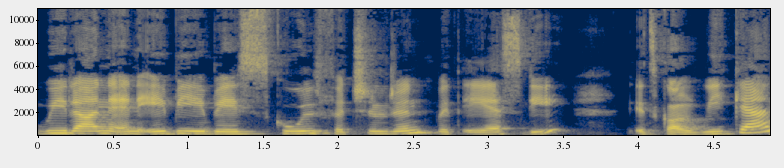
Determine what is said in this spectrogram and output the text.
We run an ABA based school for children with ASD. It's called WeCan.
